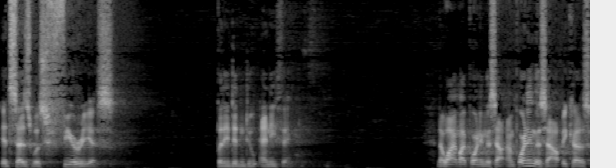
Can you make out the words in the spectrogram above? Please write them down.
it says, was furious, but he didn't do anything. Now, why am I pointing this out? I'm pointing this out because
